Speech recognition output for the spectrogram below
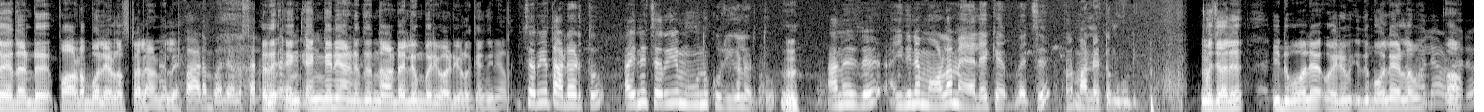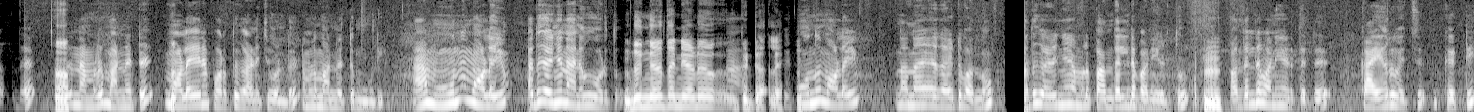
ഏതോ ഏതാണ്ട് പാടം പോലെയുള്ള സ്ഥലമാണ് അല്ലേ? പാടം പോലെയുള്ള സ്ഥലം. എങ്ങനെയാണ് ഇത് നടലും പരിപാടികളൊക്കെ എങ്ങനെയാണ്? ചെറിയ തടം എടുത്തു. അതിന് ചെറിയ മൂന്ന് കുഴികൾ എടുത്തു. എന്നിട്ട് ഇതിന്റെ മുള മേലേക്ക് വെച്ച് മണ്ണിട്ട് മൂടി. എന്നുവെച്ചാൽ ഇതുപോലെ വരും ഇതുപോലെയുള്ള നമ്മൾ മണ്ണിട്ട് മുളയെ പുറത്ത് കാണിച്ചുകൊണ്ട് നമ്മൾ മണ്ണിട്ട് മൂടി. ആ മൂന്ന് മുളയും അത് കഴിഞ്ഞ് നനവ് കൊടുത്തു. ഇത് ഇങ്ങനെ തന്നെയാണ് കിട്ടുക അല്ലേ? മൂന്ന് മുളയും നന്നായതായിട്ട് വന്നു. അത് കഴിഞ്ഞ് നമ്മൾ പന്തലിന്റെ പണിയെടുത്തു. പന്തലിന്റെ പണിയെടുത്തിട്ട് കയറ് വെച്ച് കെട്ടി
